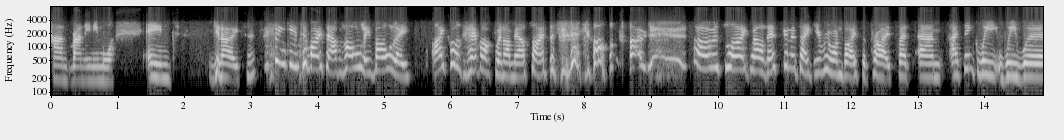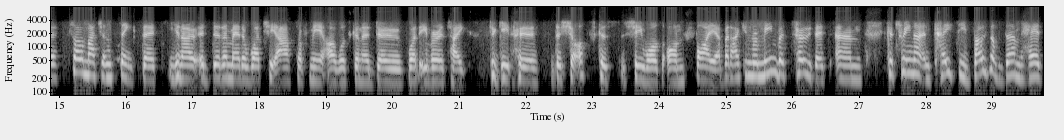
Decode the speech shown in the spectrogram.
can't run anymore. And, you know, thinking to myself, holy moly, I cause havoc when I'm outside the circle. so I was like, well, that's going to take everyone by surprise. But um, I think we, we were so much in sync that, you know, it didn't matter what she asked of me, I was going to do whatever it takes to get her the shots because she was on fire. But I can remember too that um, Katrina and Casey, both of them had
